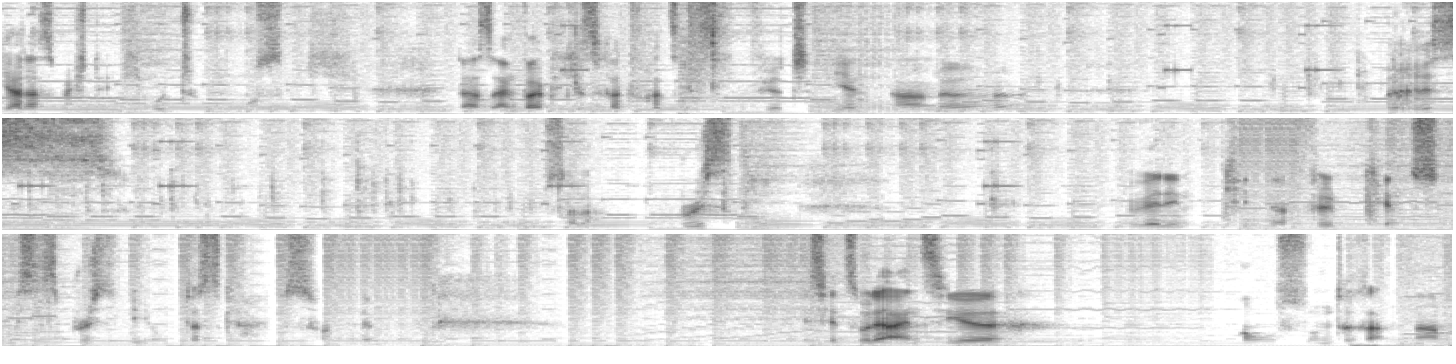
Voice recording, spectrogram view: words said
Ja, das möchte ich und muss ich. Da es ein weibliches Radfratz ist, wird ihr Name Briss... Upsala. Brisby. Wer den Kinderfilm kennt, Mrs. Brisby und das Geheimnis von Nim. Ist jetzt so der einzige Maus- und Rattenname,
